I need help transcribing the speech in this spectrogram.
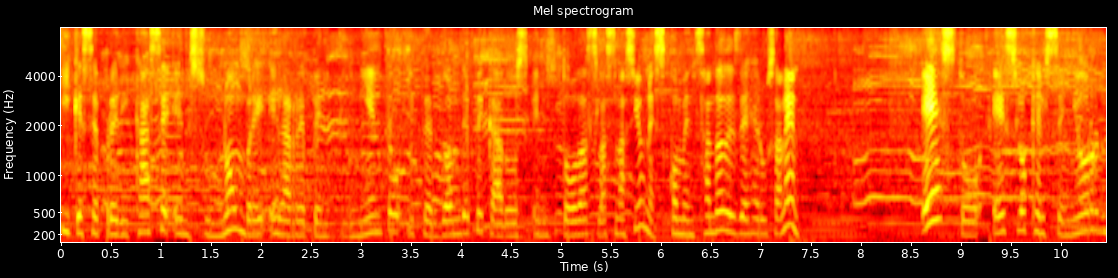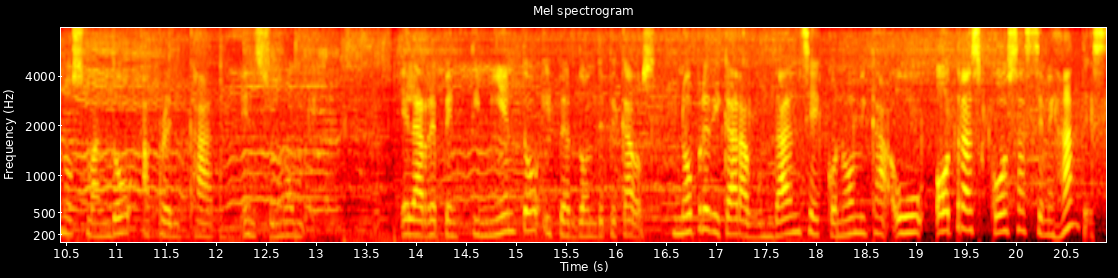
y que se predicase en su nombre el arrepentimiento y perdón de pecados en todas las naciones, comenzando desde Jerusalén. Esto es lo que el Señor nos mandó a predicar en su nombre. El arrepentimiento y perdón de pecados. No predicar abundancia económica u otras cosas semejantes.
